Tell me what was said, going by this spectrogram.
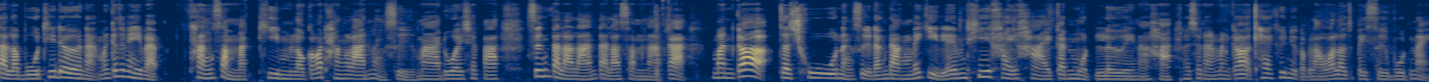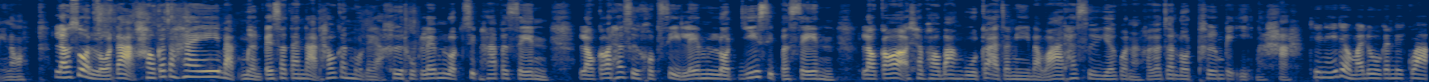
แต่ละบูธที่เดินอะ่ะ มันก็จะมีแบบ ทั้งสำนักพิมพ์ แล้วก็ทั้งร้านหนังสือมาด้วยใช่ปะซึ่งแต่ละร้านแต่ละสำนักอะ่ะมันก็จะชูหนังสือดัง ๆ ไม่กี่เล่มที่คล้ายๆกันหมดเลยนะคะ เพราะฉะนั้นมันก็แค่ขึ้นอยู่กับเราว่าเราจะไปซื้อบูธไหนเนาะแล้วส่วนลดอะ่ะเขาก็จะให้แบบเหมือนเป็นสแตนดาร์ดเท่ากันหมดเลยอะ่ะคือทุกเล่มลด 15%แล้วก็ถ้าซื้อครบ 4 เล่มลด 20%แล้วก็เฉพาะบางบูธก็อาจจะมีแบบว่าถ้าซื้อเยอะกว่านั้นเขาก็จะลดเพิ่มไปอีกนะคะ ทีนี้เดี๋ยวมาดูกันดีกว่า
